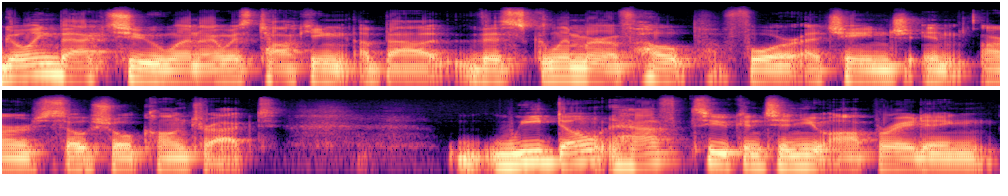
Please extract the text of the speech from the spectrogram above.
Going back to when I was talking about this glimmer of hope for a change in our social contract, we don't have to continue operating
